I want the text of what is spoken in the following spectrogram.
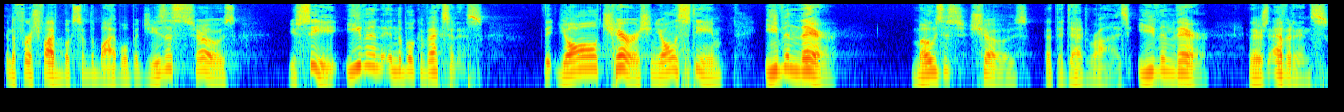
in the first five books of the Bible, but Jesus shows, you see, even in the book of Exodus, that y'all cherish and y'all esteem, even there, Moses shows that the dead rise. Even there, there's evidence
